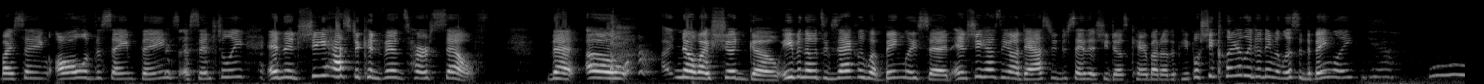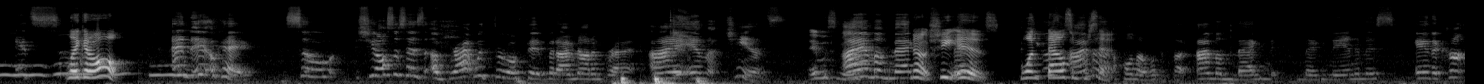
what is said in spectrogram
by saying all of the same things essentially, and then she has to convince herself that oh no I should go even though it's exactly what Bingley said and she has the audacity to say that she does care about other people. She clearly didn't even listen to Bingley Yeah. It's like at all. And it, okay, so she also says a brat would throw a fit, but I'm not a brat. I am Chance. It was me. I am a mag. No, she mag- is. She One goes, thousand "I'm a- percent. Hold on, what the fuck? I'm a magn- magnanimous and a con-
